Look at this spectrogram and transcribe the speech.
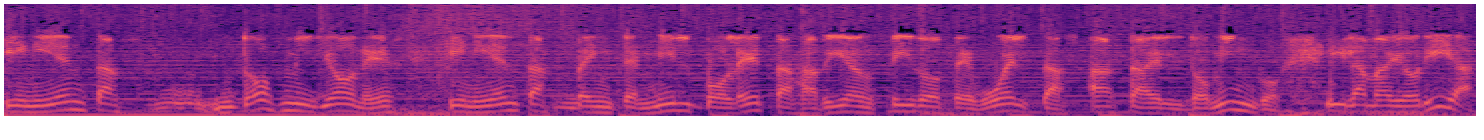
502 millones 520 mil boletas habían sido devueltas hasta el domingo y la mayoría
